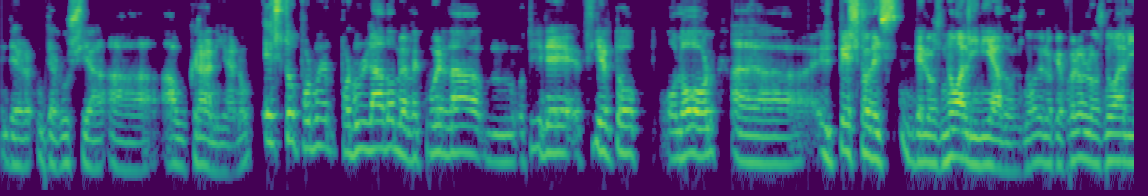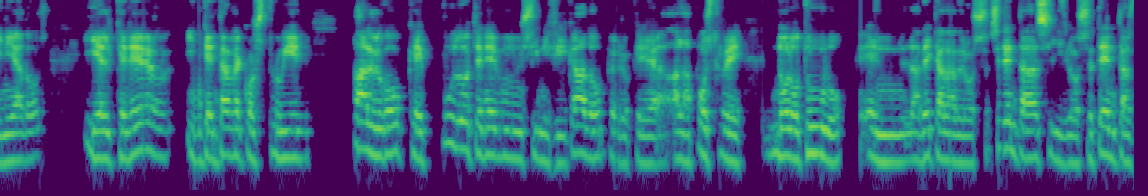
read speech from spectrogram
de, Rusia a, Ucrania. ¿no? Esto, por, por, un lado, me recuerda mm, o tiene cierto olor al peso de, de, los no alineados, ¿no? de lo que fueron los no alineados y el querer intentar reconstruir algo que pudo tener un significado, pero que a la postre no lo tuvo en la década de los 60 y los 70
